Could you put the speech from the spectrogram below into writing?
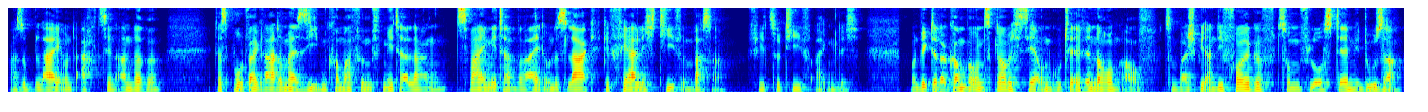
also Blei und 18 andere. Das Boot war gerade mal 7,5 Meter lang, zwei Meter breit und es lag gefährlich tief im Wasser. Viel zu tief eigentlich. Und Victor, da kommen bei uns, glaube ich, sehr ungute Erinnerungen auf. Zum Beispiel an die Folge zum Floß der Medusa,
